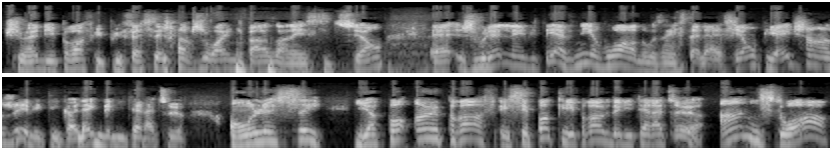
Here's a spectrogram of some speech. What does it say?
Je suis un des profs les plus faciles à rejoindre, je dans l'institution. Euh, je voulais l'inviter à venir voir nos installations puis à échanger avec les collègues de littérature. On le sait, il n'y a pas un prof, et c'est pas que les profs de littérature. En histoire,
